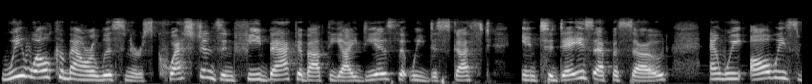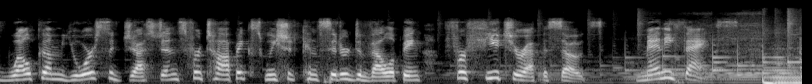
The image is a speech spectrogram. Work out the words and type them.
We welcome our listeners' questions and feedback about the ideas that we discussed in today's episode, and we always welcome your suggestions for topics we should consider developing for future episodes. Many thanks.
